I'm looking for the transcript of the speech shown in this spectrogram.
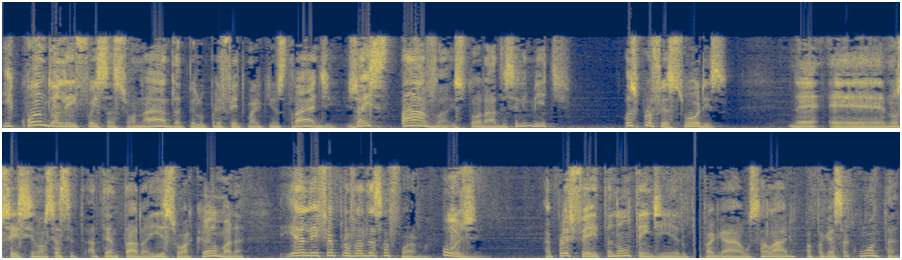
E quando a lei foi sancionada pelo prefeito Marquinhos Trade, já estava estourado esse limite. Os professores, né, é, não sei se não se atentaram a isso ou a Câmara, e a lei foi aprovada dessa forma. Hoje, a prefeita não tem dinheiro para pagar o salário, para pagar essa conta.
